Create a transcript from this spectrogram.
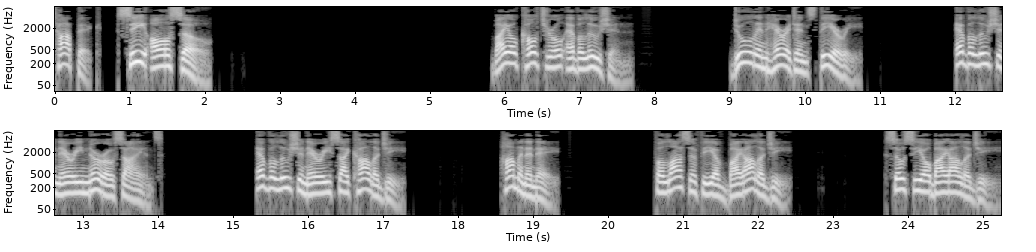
Topic. See also Biocultural evolution Dual inheritance theory Evolutionary neuroscience Evolutionary psychology Homininae Philosophy of biology. Sociobiology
